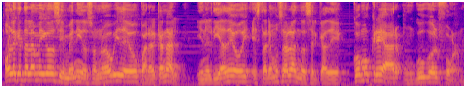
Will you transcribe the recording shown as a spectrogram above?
Hola qué tal amigos, bienvenidos a un nuevo video para el canal y en el día de hoy estaremos hablando acerca de cómo crear un Google Form.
